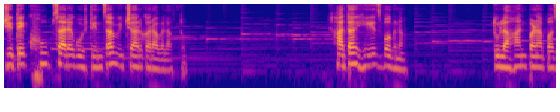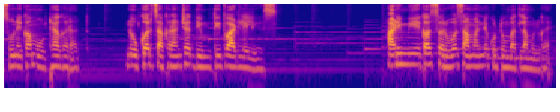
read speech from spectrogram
जिथे खूप साऱ्या गोष्टींचा विचार करावा लागतो. आता हेच बघ ना तू लहानपणापासून एका मोठ्या घरात नोकर चाकरांच्या दिमतीत वाढलेली आहेस. आणि मी एका सर्वसामान्य कुटुंबातला मुलगा आहे.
